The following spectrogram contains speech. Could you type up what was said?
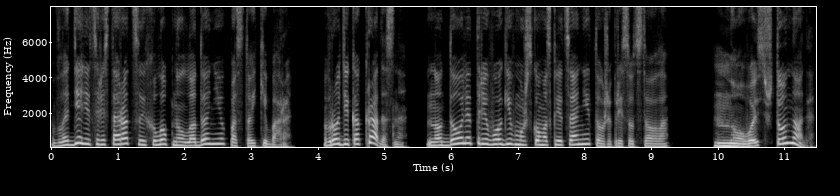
Владелец ресторации хлопнул ладонью по стойке бара. Вроде как радостно, но доля тревоги в мужском восклицании тоже присутствовала. «Новость, что надо.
